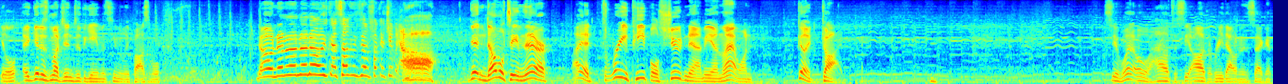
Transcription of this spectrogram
Get, get as much into the game as humanly possible. No, no, no, no, no, he's got something to fucking shoot me. Ah! Getting double teamed there. I had three people shooting at me on that one. Good God. See what? Oh, I'll have to see. I'll have to read that one in a second.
